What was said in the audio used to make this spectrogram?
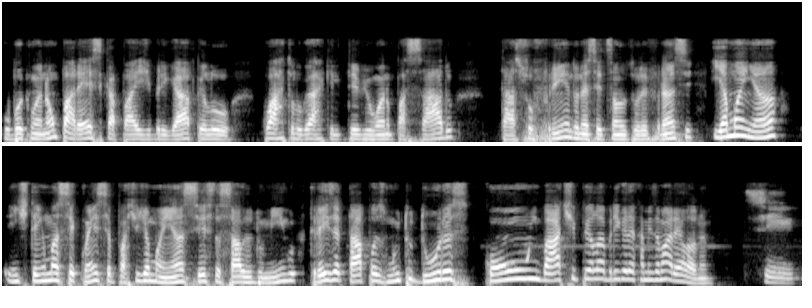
O Buchmann não parece capaz de brigar pelo quarto lugar que ele teve o ano passado, está sofrendo nessa edição do Tour de France. E amanhã a gente tem uma sequência a partir de amanhã, sexta, sábado e domingo, três etapas muito duras com um embate pela briga da camisa amarela, né? Sim.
